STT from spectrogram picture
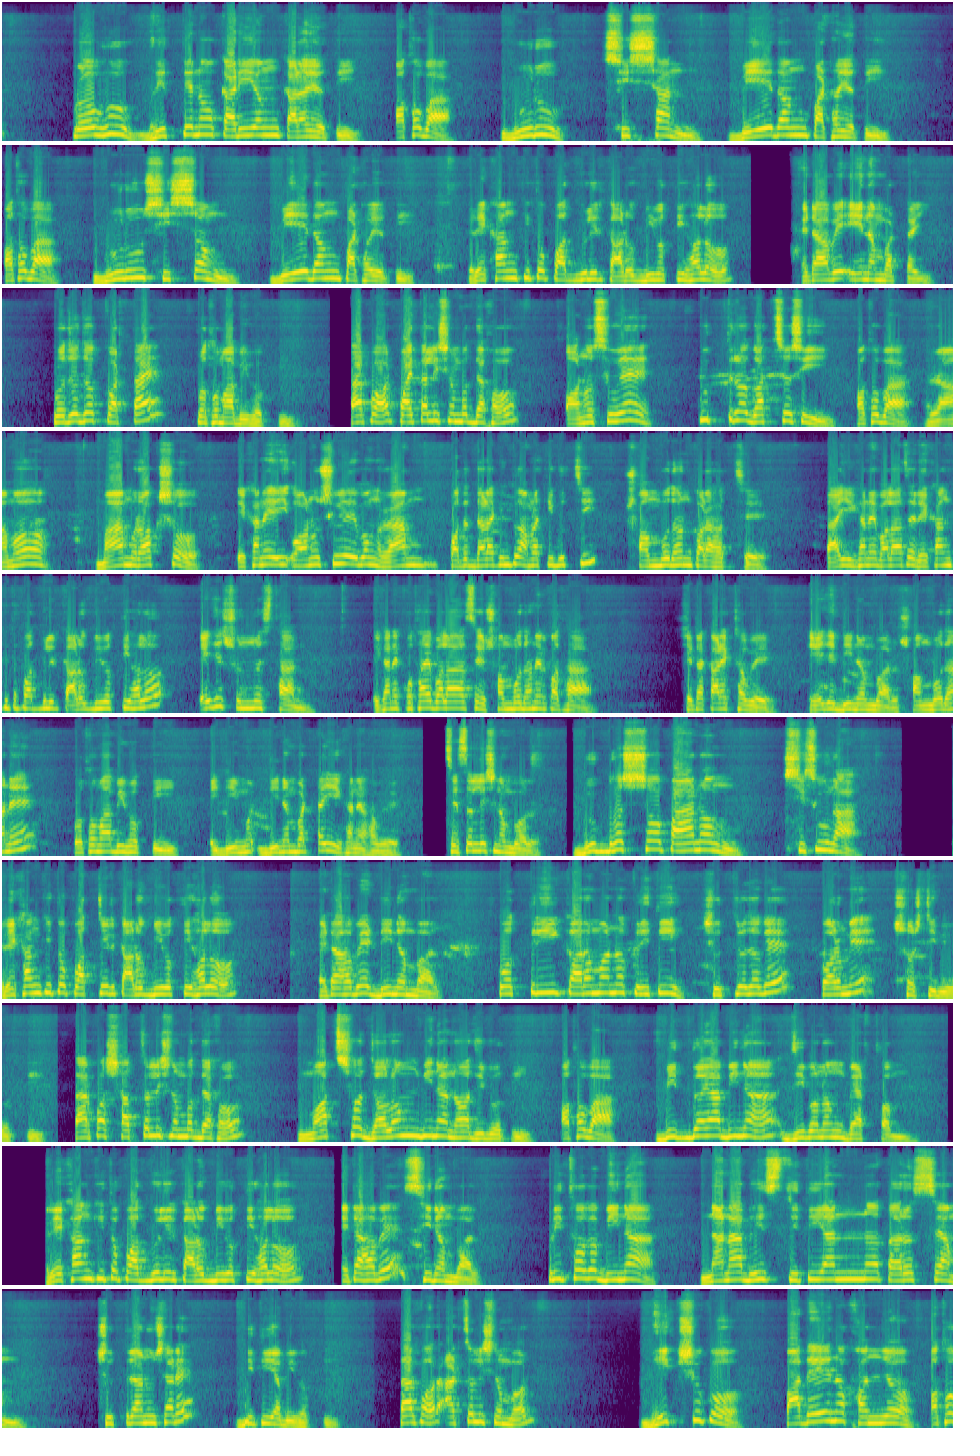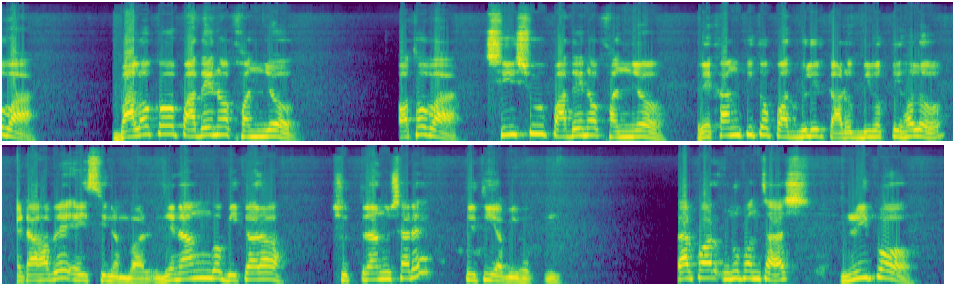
প্রভু ভৃত্তেন কারিয়ং কারয়তি, অথবা গুরু শিষ্যান বেদং পাঠয়তি, অথবা গুরু শিষ্যং বেদং পাঠয়তি। রেখাঙ্কিত পদগুলির কারক বিভক্তি হলো, এটা হবে এ নাম্বারটাই। প্রযোজক কর্তায় প্রথমা বিভক্তি। তারপর পঁয়তাল্লিশ নম্বর দেখো, অনসুয়ে পুত্র গচ্ছসি অথবা রাম মাম রক্ষ এখানে এই অনসূয়ে এবং রাম পদের দ্বারা কিন্তু আমরা কি বুঝছি? সম্বোধন করা হচ্ছে। তাই এখানে বলা আছে, রেখাঙ্কিত পদগুলির কারক বিভক্তি হলো এই যে শূন্যস্থান। এখানে কোথায় বলা আছে? সম্বোধনের কথা। সেটা কারেক্ট হবে। এই যে ডি নম্বর, সম্বোধনে প্রথমা বিভক্তি। এই ডি নম্বরটাই এখানে হবে। ছেচল্লিশ নম্বর দুগ্ধস্য পানং শিশুনা রেখাঙ্কিত পদটির কারক বিভক্তি হলো, এটা হবে ডি নম্বর কৃতি সূত্রযোগে কর্মে ষষ্ঠী বিভক্তি। তারপর সাতচল্লিশ নম্বর দেখো, মৎস্য জলং বিনা ন জীবতি, অথবা বিদ্যয়া বিনা জীবনং ব্যর্থম। রেখাঙ্কিত পদগুলির কারক বিভক্তি হলো, এটা হবে সি নম্বর পৃথক বিনা নানাভিস তৃতীয়ান্ন তরস্যাম সূত্রানুসারে দ্বিতীয় বিভক্তি। তারপর আটচল্লিশ নম্বর, ভিক্ষুক পাদেন খঞ্জ অথবা বালক পাদেন খঞ্জ অথবা শিশু পাদেন খঞ্জ রেখাঙ্কিত পদগুলির কারক বিভক্তি হলো, এটা হবে এই সি নম্বর। জেনাঙ্গ বিকার সূত্রানুসারে তৃতীয় বিভক্তি। তারপর উনপঞ্চাশ নৃপ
